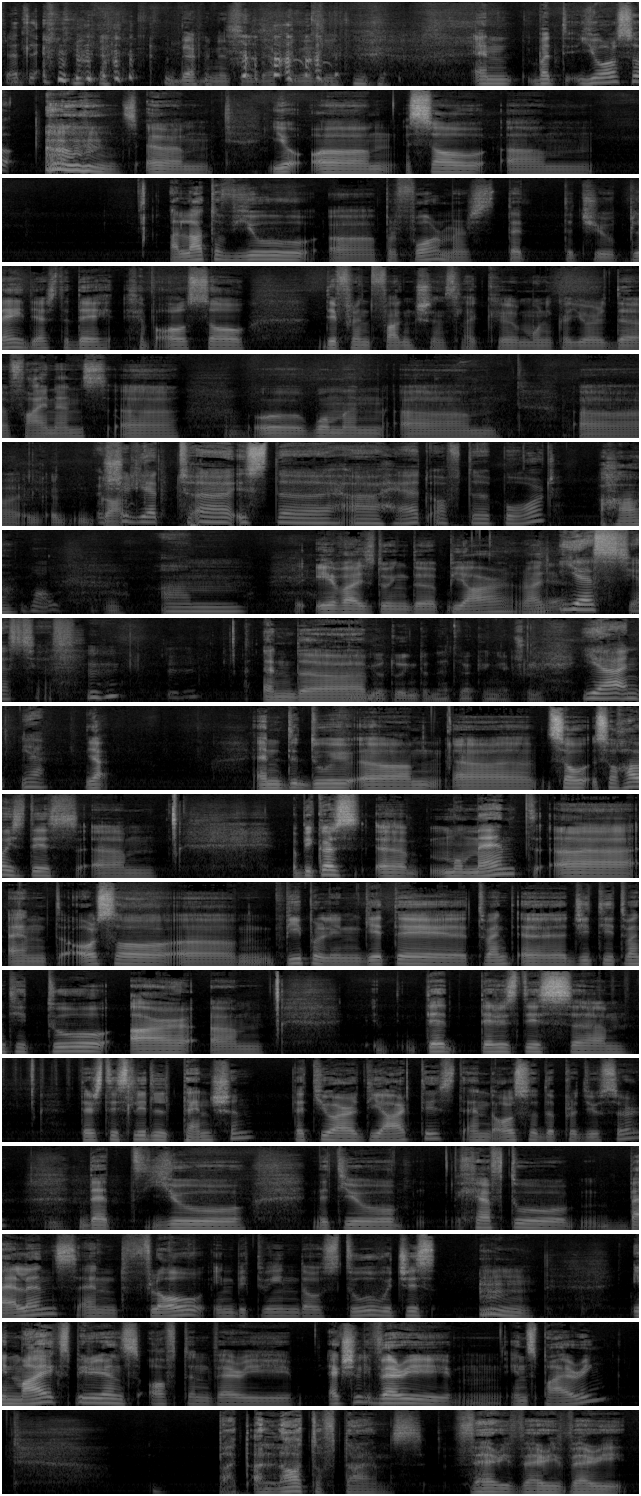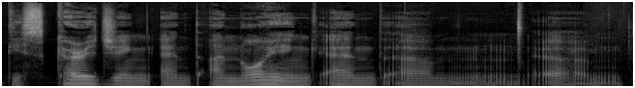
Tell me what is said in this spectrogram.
Definitely. definitely, definitely. and but you also um, you um, so um, a lot of you uh, performers that that you played yesterday have also different functions. Like uh, Monica, you're the finance uh, uh woman. Um, uh, Juliette uh, is the head of the board. Uh huh. Wow. Um, Eva is doing the PR, right? Yeah. Yes, yes, yes. Mm -hmm. Mm -hmm. And uh, you're doing the networking actually. Yeah, and yeah. Yeah. And do you, um, uh, so so how is this? Um, because uh, Moment uh, and also um, people in GT 20, uh, GT22 are um, there, there is this um, there's this little tension that you are the artist and also the producer mm. that you that you have to balance and flow in between those two which is in my experience often very actually very um, inspiring. But a lot of times very very very discouraging and annoying and um, um,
